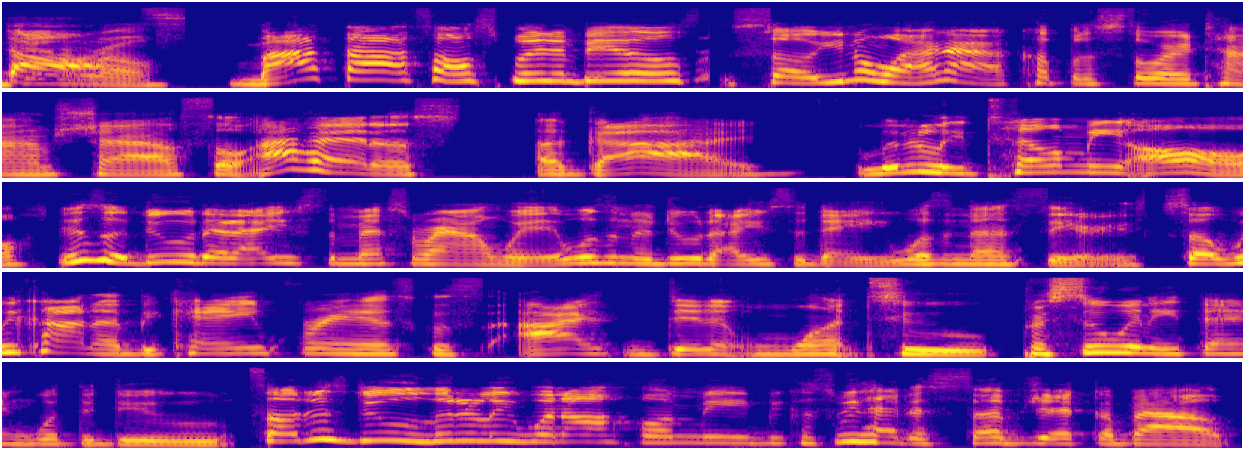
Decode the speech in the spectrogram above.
thoughts? General? My thoughts on splitting bills. So you know what? I got a couple of story times, child. So I had a a guy literally tell me off. This is a dude that I used to mess around with. It wasn't a dude I used to date. It wasn't nothing serious. So we kind of became friends because I didn't want to pursue anything with the dude. So this dude literally went off on me because we had a subject about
